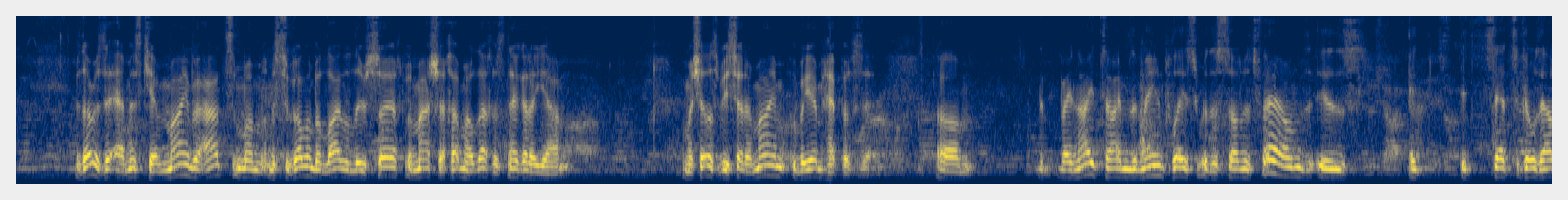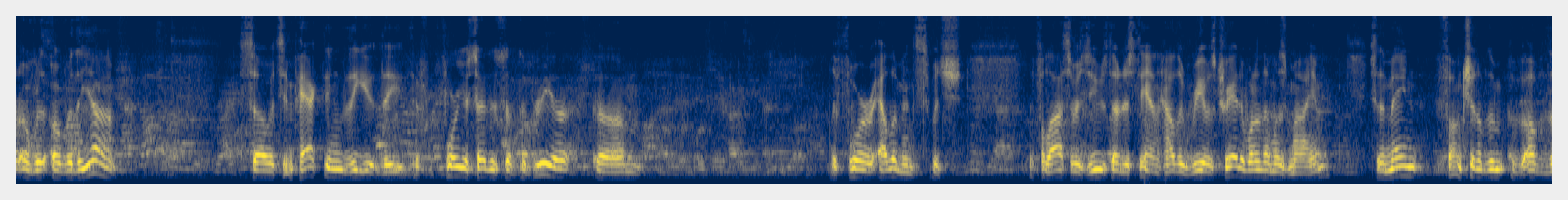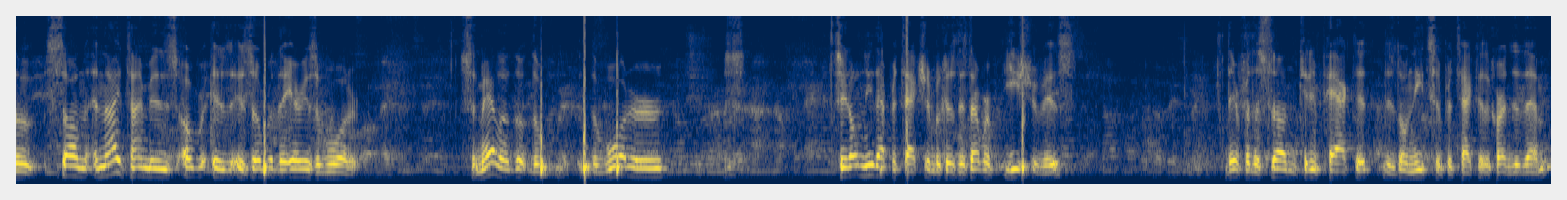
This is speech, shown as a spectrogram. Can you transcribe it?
Um, by night time, the main place where the sun is found is it, it sets it goes out over over the yam. So it's impacting the the, the four yasodas of the bria, um, the four elements which the philosophers used to understand how the bria was created. One of them was mayim. So the main function of the of the sun at nighttime is over is, is over the areas of water. So Mela, the, the the water so you don't need that protection because that's not where Yishuv is. Therefore, the sun can impact it. There's no need to protect it according to them.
